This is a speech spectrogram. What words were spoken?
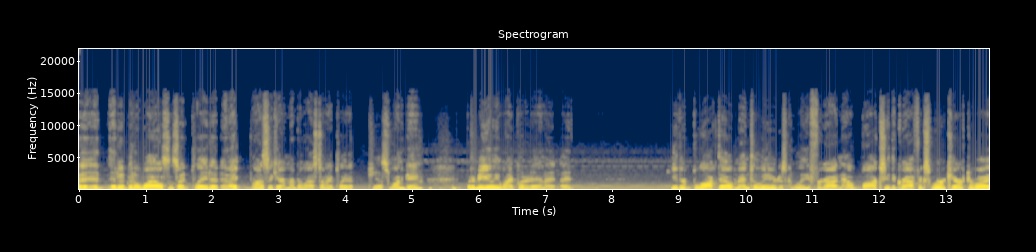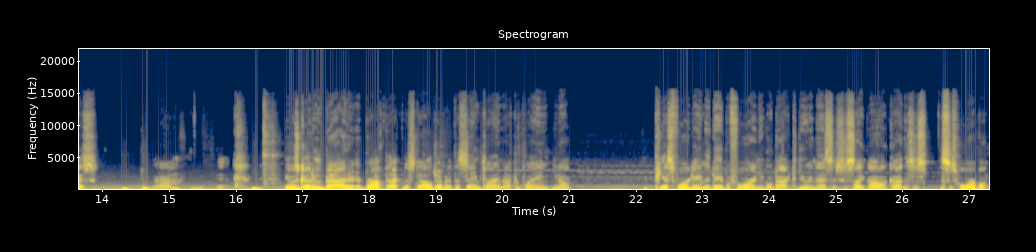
it, it, it had been a while since I'd played it, and I honestly can't remember last time I played a PS1 game. But immediately when I put it in, I, I either blocked out mentally or just completely forgotten how boxy the graphics were character-wise. Um, it, it was good and bad. It, it brought back nostalgia, but at the same time, after playing, you know, PS4 game the day before, and you go back to doing this, it's just like, oh god, this is this is horrible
